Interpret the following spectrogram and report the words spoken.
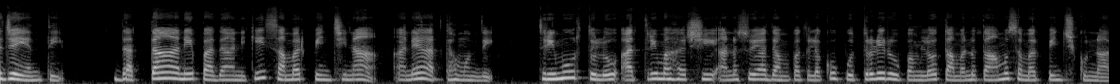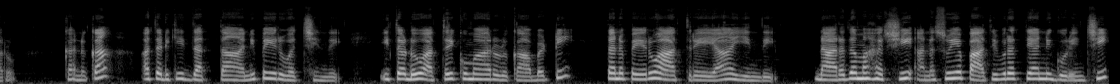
జయంతి దత్త అనే పదానికి సమర్పించిన అనే అర్థం ఉంది త్రిమూర్తులు అత్రి మహర్షి అనసూయ దంపతులకు పుత్రుడి రూపంలో తమను తాము సమర్పించుకున్నారు. కనుక అతడికి దత్త అని పేరు వచ్చింది. ఇతడు అత్రి కుమారుడు కాబట్టి తన పేరు ఆత్రేయ అయింది. నారద మహర్షి అనసూయ పాతివ్రత్యాన్ని గురించి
